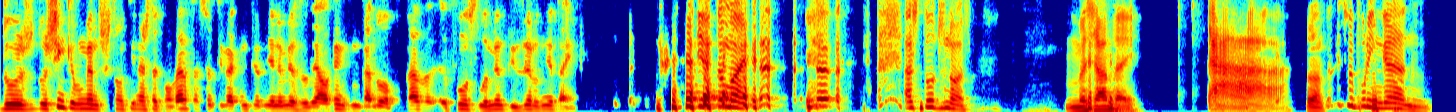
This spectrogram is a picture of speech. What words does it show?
dos, dos cinco elementos que estão aqui nesta conversa, se eu tiver que meter dinheiro na mesa de alguém que nunca andou a porrada, Afonso, lamento dizer, o dinheiro tem. Eu também. Acho que todos nós. Mas já andei. Ah! Pronto. Mas isso foi por engano.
